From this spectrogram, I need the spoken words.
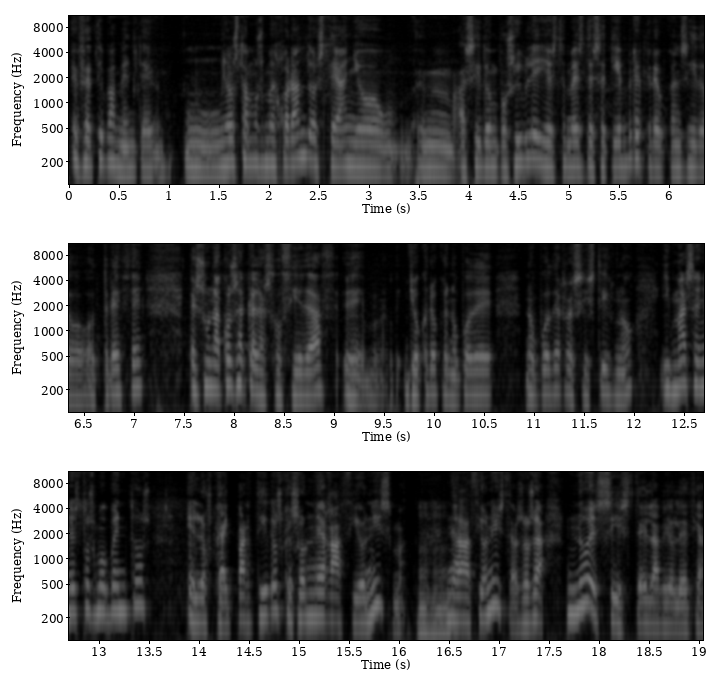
Efectivamente, mm, no estamos mejorando. Este año mm, ha sido imposible y este mes de septiembre creo que han sido 13. Es una cosa que la sociedad, eh, yo creo que no puede, no puede resistir, ¿no? Y más en estos momentos en los que hay partidos que son negacionismo, Ujú. negacionistas. O sea, no existe la violencia.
